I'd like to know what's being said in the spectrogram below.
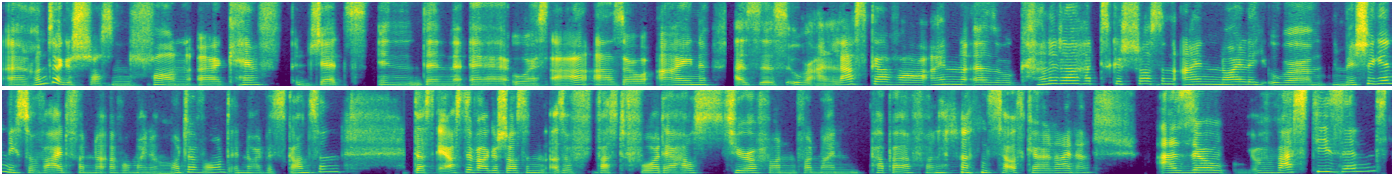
äh, runtergeschossen von äh, Kampfjets in den äh, USA. Also ein, als es über Alaska war, ein, also Kanada hat geschossen, ein neulich über Michigan, nicht so weit von wo meine Mutter wohnt, in Nordwisconsin. Das erste war geschossen, also fast vor der Haustür von, von meinem Papa von South Carolina. Also, was die sind,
